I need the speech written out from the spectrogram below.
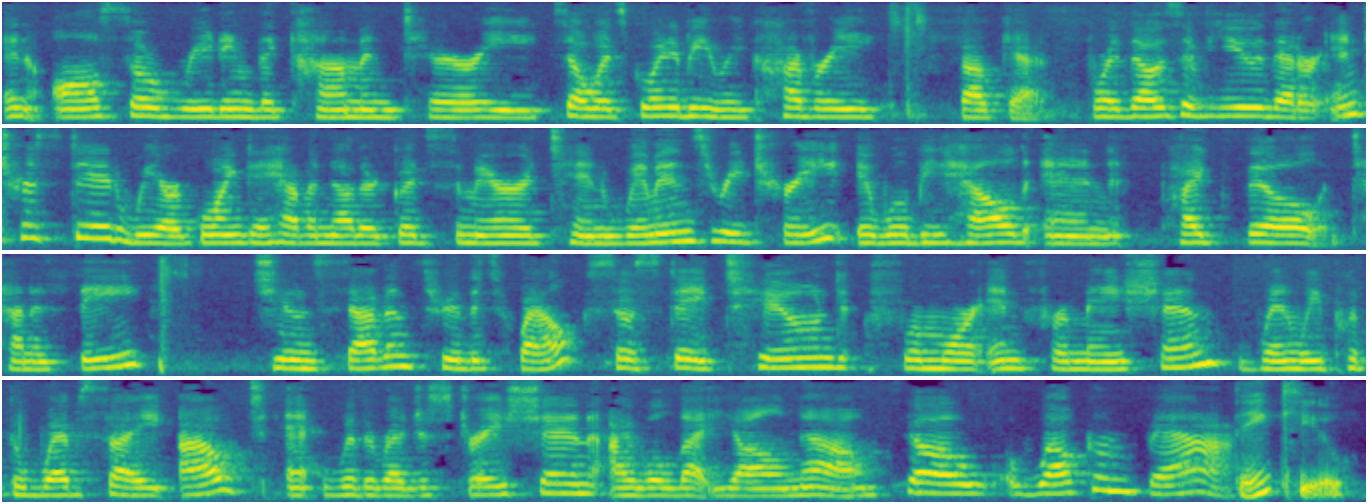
and also reading the commentary. So it's going to be recovery focused. For those of you that are interested, we are going to have another Good Samaritan Women's Retreat. It will be held in Pikeville, Tennessee. June 7th through the 12th. So stay tuned for more information. When we put the website out with the registration, I will let y'all know. So welcome back. Thank you.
